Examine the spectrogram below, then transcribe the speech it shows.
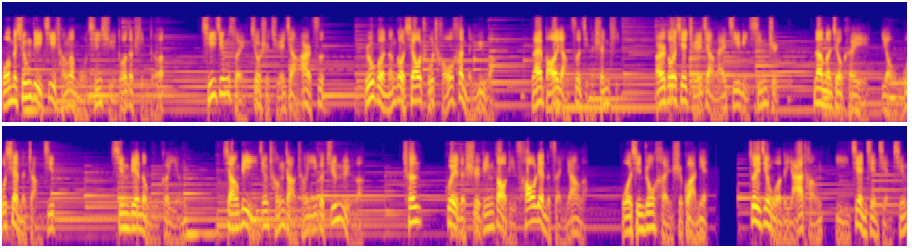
我们兄弟继承了母亲许多的品德，其精髓就是倔强二字。如果能够消除仇恨的欲望，来保养自己的身体，而多些倔强来激励心智。那么就可以有无限的长进。新编的五个营，想必已经成长成一个军旅了。琛贵的士兵到底操练的怎样了？我心中很是挂念。最近我的牙疼已渐渐减轻，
